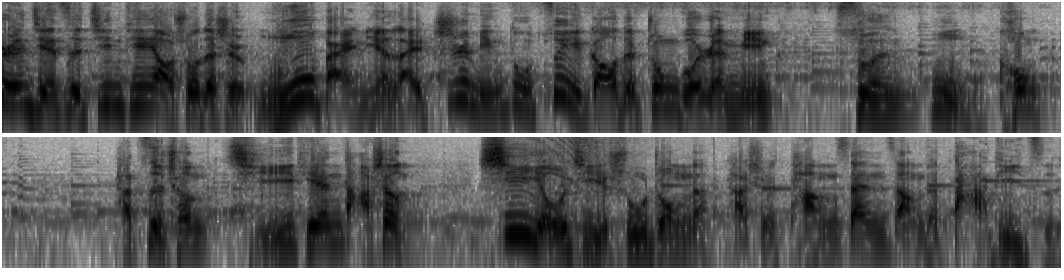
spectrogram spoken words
人解字，今天要说的是五百年来知名度最高的中国人名孙悟空。他自称齐天大圣，《西游记》书中呢，他是唐三藏的大弟子，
